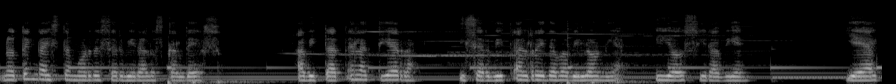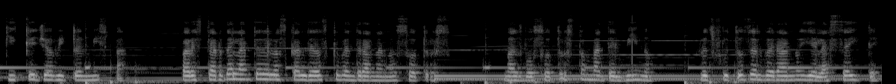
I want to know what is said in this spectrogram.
No tengáis temor de servir a los caldeos. Habitad en la tierra y servid al rey de Babilonia, y os irá bien. Y he aquí que yo habito en Mispa, para estar delante de los caldeos que vendrán a nosotros. Mas vosotros tomad el vino, los frutos del verano y el aceite,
